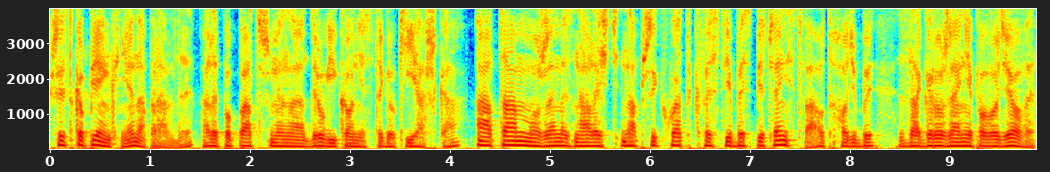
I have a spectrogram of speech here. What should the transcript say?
Wszystko pięknie, naprawdę, ale popatrzmy na drugi koniec tego kijaszka, a tam możemy znaleźć na przykład kwestię bezpieczeństwa od choćby zagrożenie powodziowe.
